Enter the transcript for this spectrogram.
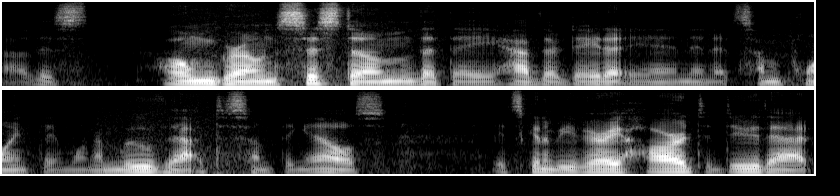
uh, this homegrown system that they have their data in and at some point they want to move that to something else, it's going to be very hard to do that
